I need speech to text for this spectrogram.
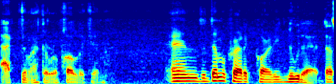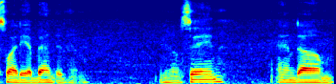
acting like a Republican. And the Democratic Party knew that. That's why they abandoned him. You know what I'm saying? And, um,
